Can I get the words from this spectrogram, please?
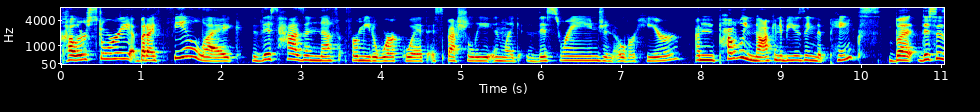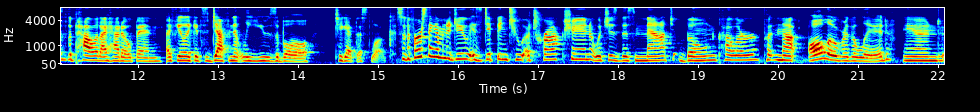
color story, but I feel like this has enough for me to work with, especially in like this range and over here. I'm probably not gonna be using the pinks, but this is the palette I had open. I feel like it's definitely usable to get this look. So the first thing I'm gonna do is dip into Attraction, which is this matte bone color, putting that all over the lid. And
